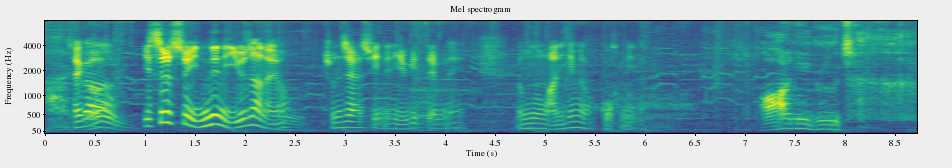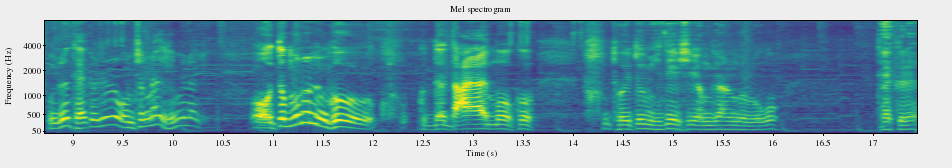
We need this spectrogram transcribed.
아, 제가 그럼. 있을 수 있는 이유잖아요. 음. 존재할 수 있는 이유기 때문에 너무너무 많이 힘을 얻고 갑니다. 아니 그참 이런 댓글들은 엄청나게 힘이 나죠. 어떤 분은 그 나뭐그 도요토미 히데시 연기하는 걸 보고 댓글에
